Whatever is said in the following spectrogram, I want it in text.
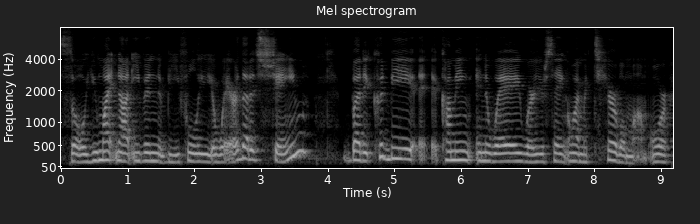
So you might not even be fully aware that it's shame, but it could be eh, coming in a way where you're saying, Oh, I'm a terrible mom, or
